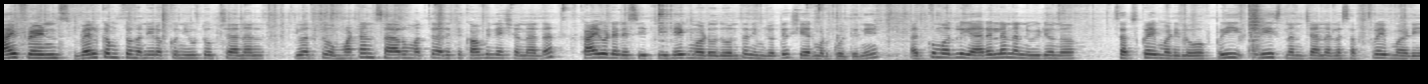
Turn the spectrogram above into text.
Hi friends welcome to honey ರೊಕ್ಕನ್ ಯೂಟ್ಯೂಬ್ ಚಾನಲ್ ಇವತ್ತು ಮಟನ್ ಸಾರು ಮತ್ತು ಅದಕ್ಕೆ ಕಾಂಬಿನೇಷನ್ ಆದ ಕಾಯಿ ವಡೆ ರೆಸಿಪಿ ಹೇಗೆ ಮಾಡೋದು ಅಂತ ನಿಮ್ಮ ಜೊತೆ ಶೇರ್ ಮಾಡ್ಕೊಳ್ತೀನಿ. ಅದಕ್ಕೂ ಮೊದಲು ಯಾರೆಲ್ಲ ನನ್ನ ವಿಡಿಯೋನ ಸಬ್ಸ್ಕ್ರೈಬ್ ಮಾಡಿಲ್ವೋ ಪ್ರೀ ಪ್ಲೀಸ್ ನನ್ನ ಚಾನಲ್ನ ಸಬ್ಸ್ಕ್ರೈಬ್ ಮಾಡಿ,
